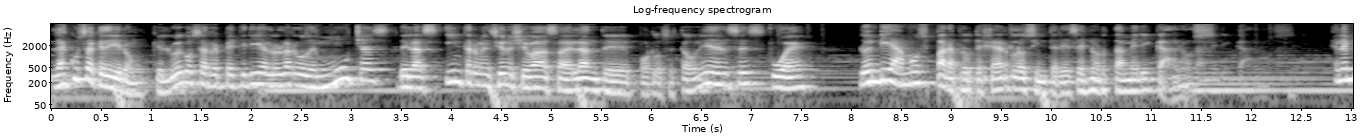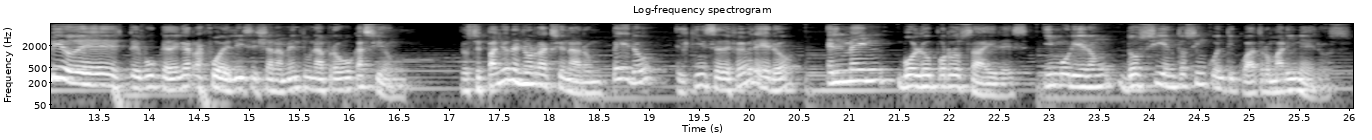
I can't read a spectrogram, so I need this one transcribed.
La excusa que dieron, que luego se repetiría a lo largo de muchas de las intervenciones llevadas adelante por los estadounidenses, fue lo enviamos para proteger los intereses norteamericanos. El envío de este buque de guerra fue lisa y llanamente una provocación. Los españoles no reaccionaron, pero el 15 de febrero el Maine voló por los aires y murieron 254 marineros.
